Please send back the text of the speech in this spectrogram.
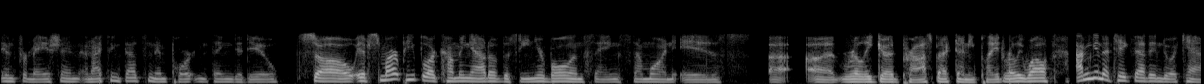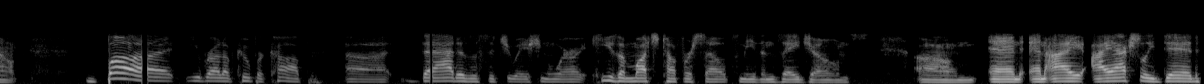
information, and I think that's an important thing to do. So, if smart people are coming out of the Senior Bowl and saying someone is a, a really good prospect and he played really well, I'm going to take that into account. But you brought up Cooper Kupp. Uh, that is a situation where he's a much tougher sell to me than Zay Jones. Um, and and I I actually did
